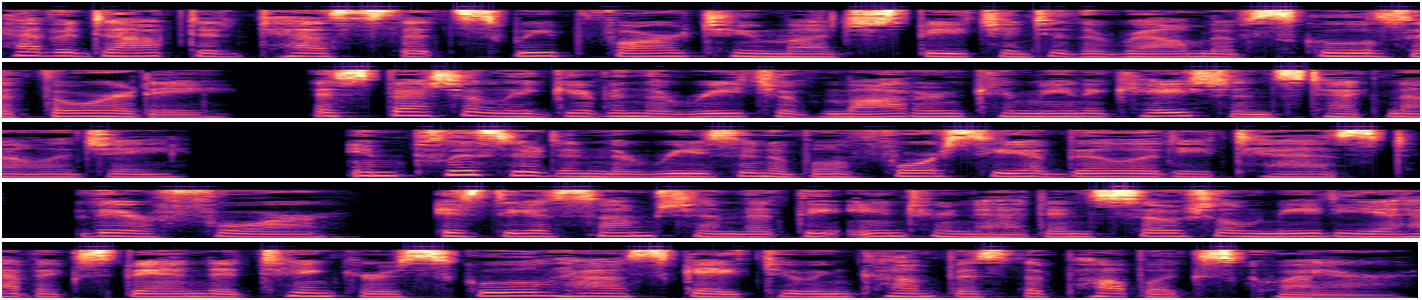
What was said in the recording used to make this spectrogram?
have adopted tests that sweep far too much speech into the realm of schools' authority, especially given the reach of modern communications technology. Implicit in the reasonable foreseeability test, therefore, is the assumption that the Internet and social media have expanded Tinker's schoolhouse gate to encompass the public square.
